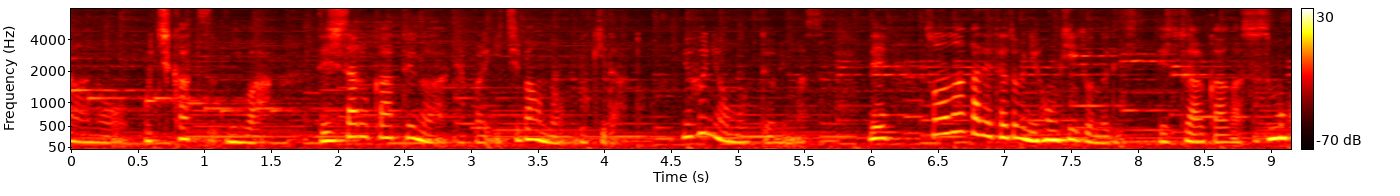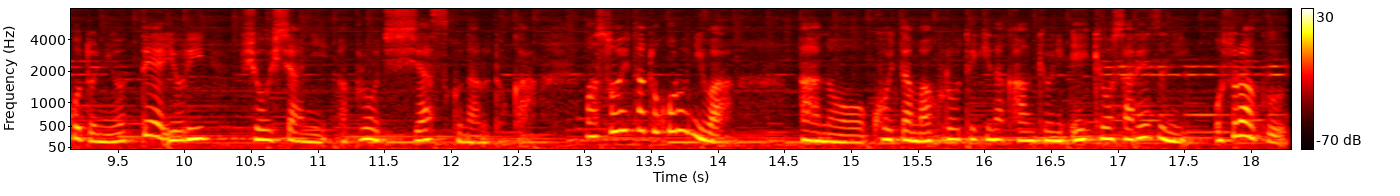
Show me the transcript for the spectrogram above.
あの打ち勝つにはデジタル化っていうのはやっぱり一番の武器だというふうに思っております。でその中で例えば日本企業のデジタル化が進むことによってより消費者にアプローチしやすくなるとか、まあ、そういったところにはあのこういったマクロ的な環境に影響されずにおそらく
